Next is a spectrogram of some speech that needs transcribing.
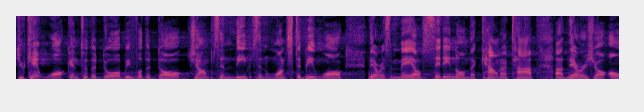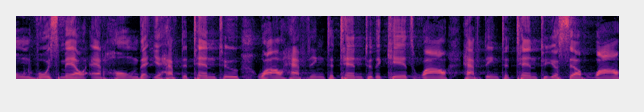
You can't walk into the door before the dog jumps and leaps and wants to be walked. There is mail sitting on the countertop. Uh, there is your own voicemail at home that you have to tend to while having to tend to the kids, while having to tend to yourself, while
